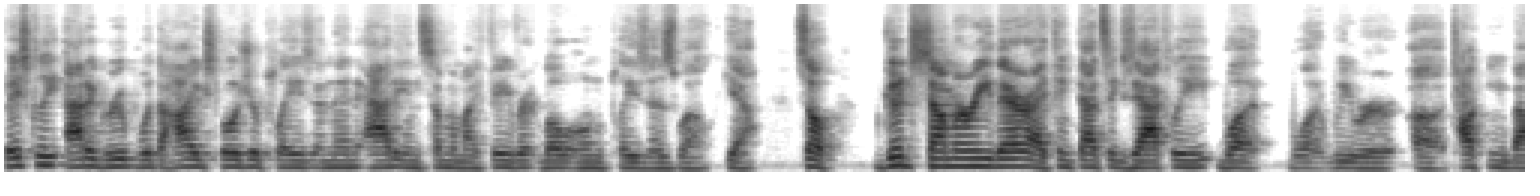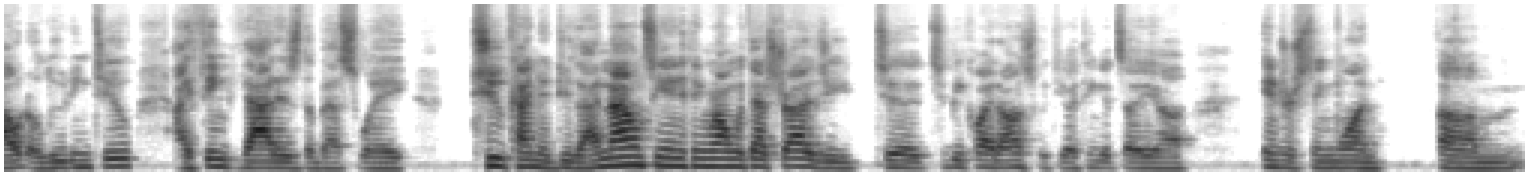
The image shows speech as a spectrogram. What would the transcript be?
Basically, add a group with the high exposure plays and then add in some of my favorite low owned plays as well. Yeah. So good summary there. I think that's exactly what what we were uh, talking about, alluding to. I think that is the best way to kind of do that. And I don't see anything wrong with that strategy. To to be quite honest with you, I think it's a uh, interesting one. Um,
